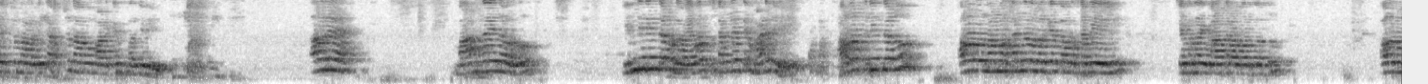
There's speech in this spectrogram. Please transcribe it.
ಎಷ್ಟು ಮಾಡಬೇಕು ಅಷ್ಟು ನಾವು ಮಾಡ್ಕೊಂಡು ಬಂದಿದ್ದೀವಿ. ಆದರೆ ಮಾನಸಾಯದವರು ಇಂದಿನಿಂದಲೂ ನಾವು ಯಾವತ್ತು ಸಂಘಟನೆ ಮಾಡಿದೀವಿ ಅವತ್ತಿನಿಂದಲೂ ಅವರು ನಮ್ಮ ಸಂಘದ ಬಗ್ಗೆ ಅವರ ಸಭೆಯಲ್ಲಿ ಕೆಟ್ಟದಾಗಿ ಮಾತಾಡುವಂಥದ್ದು. ಅವರು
